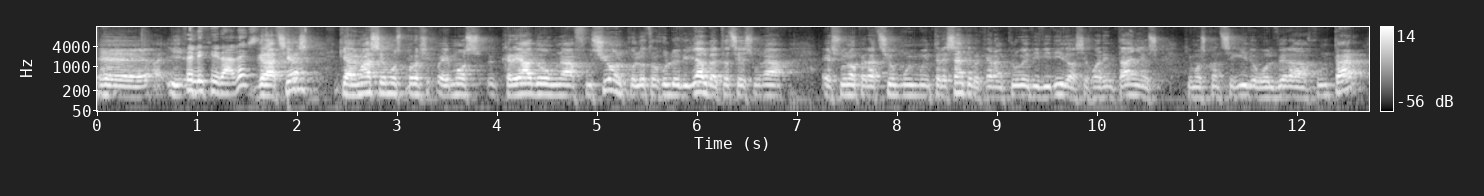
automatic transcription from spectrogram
Eh, y, Felicidades. Gracias, que además hemos, hemos creado una fusión con el otro club de Villalba, entonces es una, es una operación muy, muy interesante porque eran clubes divididos hace 40 años que hemos conseguido volver a juntar.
